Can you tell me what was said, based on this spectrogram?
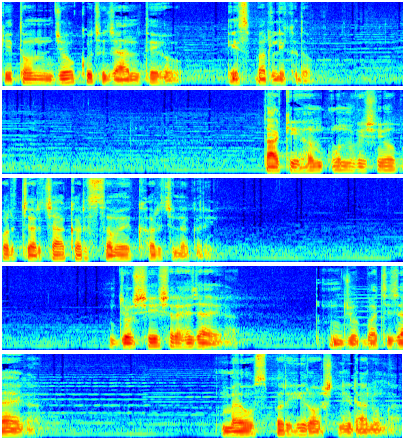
कि तुम जो कुछ जानते हो, इस पर लिख दो। ताकि हम उन विषयों पर चर्चा कर समय खर्च न करें। जो शेष रह जाएगा, जो बच जाएगा, मैं उस पर ही रोशनी डालूँगा।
